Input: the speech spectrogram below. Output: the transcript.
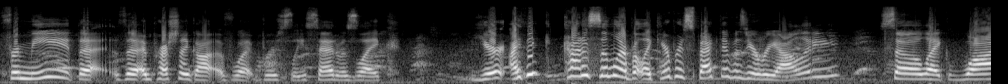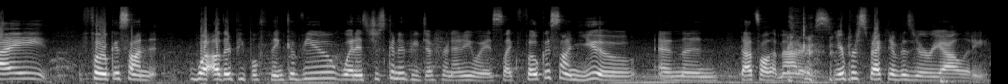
for me, the the impression I got of what Bruce Lee said was like, your I think kind of similar, but like your perspective is your reality. So like, why focus on what other people think of you when it's just going to be different anyways. Like focus on you and then that's all that matters. your perspective is your reality.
